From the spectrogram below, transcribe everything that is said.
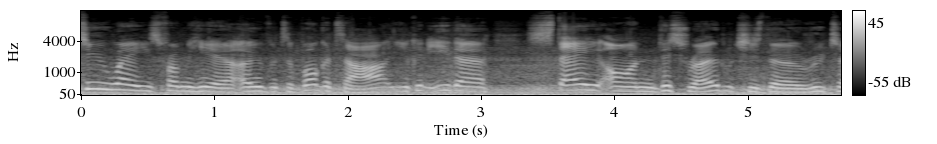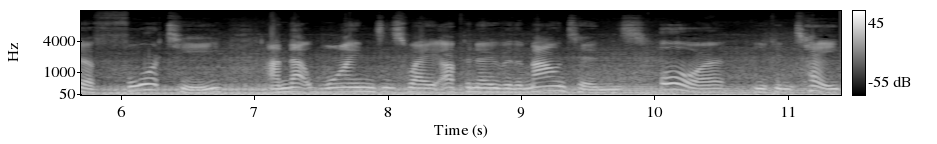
two ways from here over to Bogota. You can either stay on this road which is the Ruta 40 and that winds its way up and over the mountains. Or you can take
